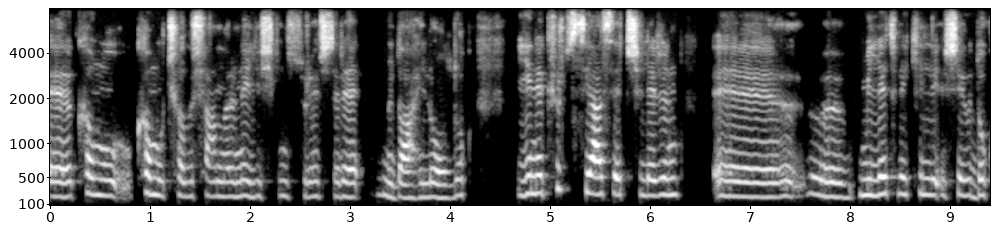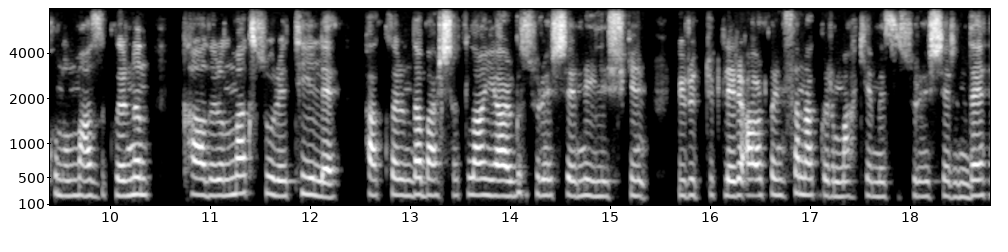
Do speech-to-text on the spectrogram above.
e, kamu kamu çalışanlarına ilişkin süreçlere müdahil olduk. Yine Kürt siyasetçilerin e, e, milletvekili şey dokunulmazlıklarının kaldırılmak suretiyle haklarında başlatılan yargı süreçlerine ilişkin yürüttükleri Avrupa İnsan Hakları Mahkemesi süreçlerinde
